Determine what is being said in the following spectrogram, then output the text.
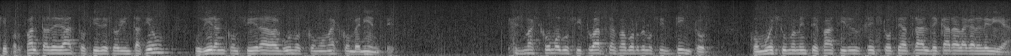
que por falta de datos y desorientación pudieran considerar algunos como más convenientes. Es más cómodo situarse a favor de los instintos, como es sumamente fácil el gesto teatral de cara a la galería.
